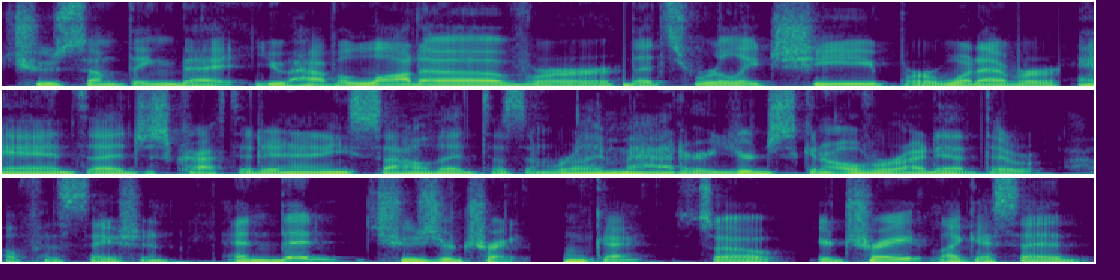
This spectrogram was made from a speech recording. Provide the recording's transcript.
Choose something that you have a lot of or that's really cheap or whatever, and uh, just craft it in any style that doesn't really matter. You're just going to override it at the outfit station. And then choose your trait. Okay. So your trait, like I said,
